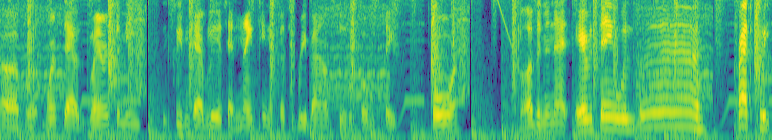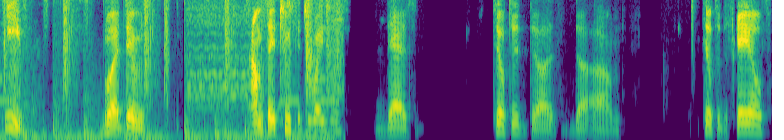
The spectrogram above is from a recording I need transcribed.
Uh, but one stat was glaring to me: the Cleveland Cavaliers had 19 offensive rebounds to the Golden State's four. But other than that, everything was uh, practically even. But there was, I'm gonna say, two situations that tilted the the um tilted the scales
